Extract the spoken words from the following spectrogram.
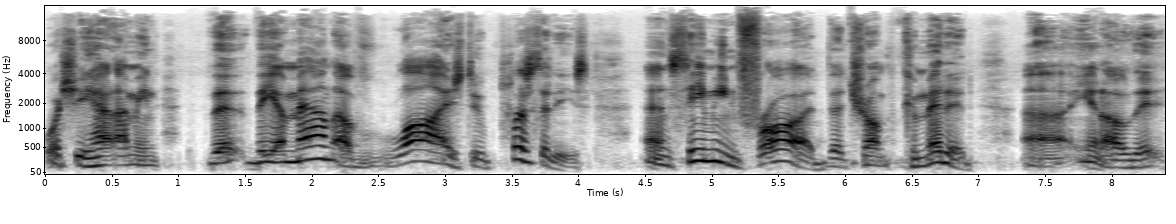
what she had. I mean, the, the amount of lies, duplicities, and seeming fraud that Trump committed. Uh, you know, the,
